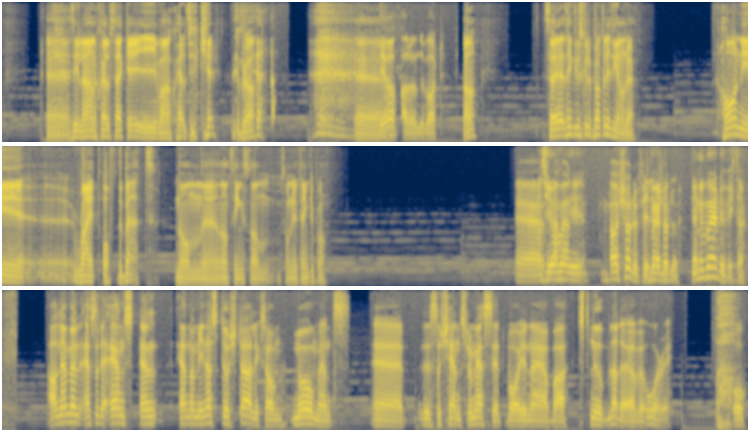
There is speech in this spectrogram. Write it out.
Eh, så gillar han självsäker i vad han själv tycker. Det är bra. Det var fan underbart. Ja. Så jag tänkte vi skulle prata lite grann om det. Har ni right off the bat någon, någonting som, som ni tänker på? Eh, Alltså jag nej, har men, ju... ja, kör du Filip. Börjar Kör du? du. Nej, men börjar du Viktor. Ja, nej, men alltså det är en, en, en av mina största liksom, moments eh, så känslomässigt var ju när jag bara snubblade över Ori. Och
